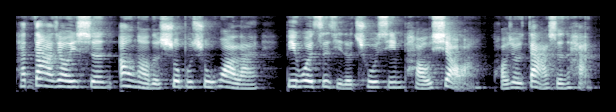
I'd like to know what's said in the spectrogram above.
他大叫一声，懊恼的说不出话来。并为自己的初心咆哮啊！咆哮，大声喊。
